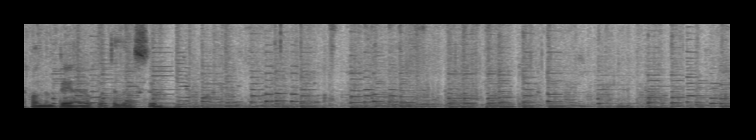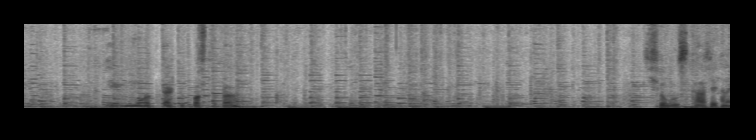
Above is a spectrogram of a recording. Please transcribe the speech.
এখন ড্রেনের উপর দিয়ে যাচ্ছি। এই মোড়টা একটু কষ্টকর সবুজ ঘাস এখানে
